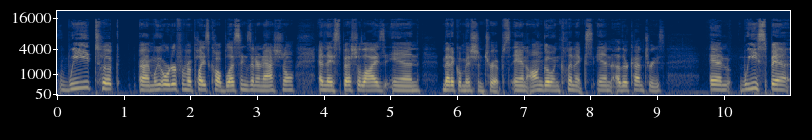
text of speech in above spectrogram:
we took, um, we ordered from a place called Blessings International, and they specialize in medical mission trips and ongoing clinics in other countries. And we spent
